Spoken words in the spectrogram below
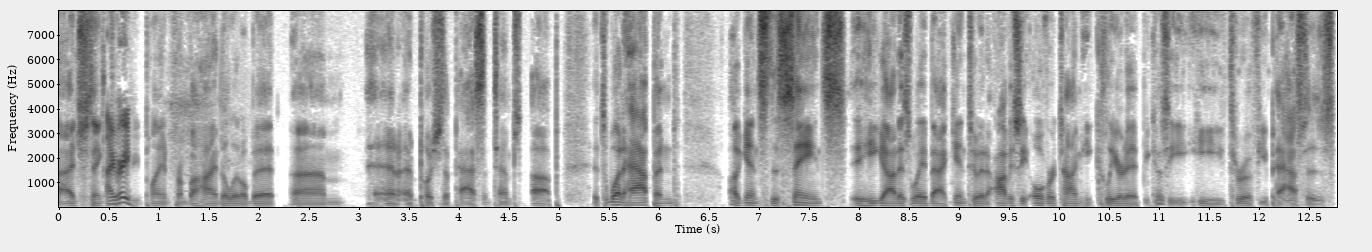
I just think I agree. be playing from behind a little bit. Um, and, and push the pass attempts up. It's what happened against the Saints. He got his way back into it. Obviously, overtime he cleared it because he he threw a few passes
